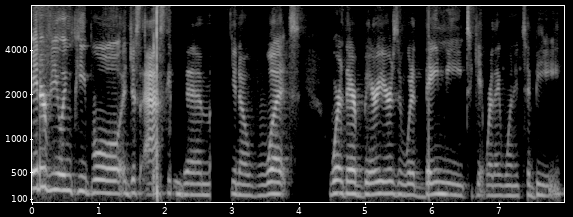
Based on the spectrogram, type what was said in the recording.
Interviewing people and just asking them, you know, what were their barriers and what did they need to get where they wanted to be.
